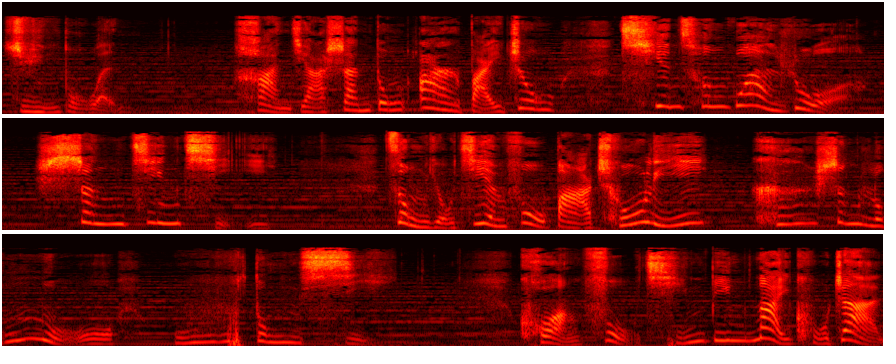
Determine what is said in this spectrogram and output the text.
君不闻，汉家山东二百州，千村万落。生惊起，纵有剑妇把锄犁，何生龙母无东西？况复秦兵耐苦战，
